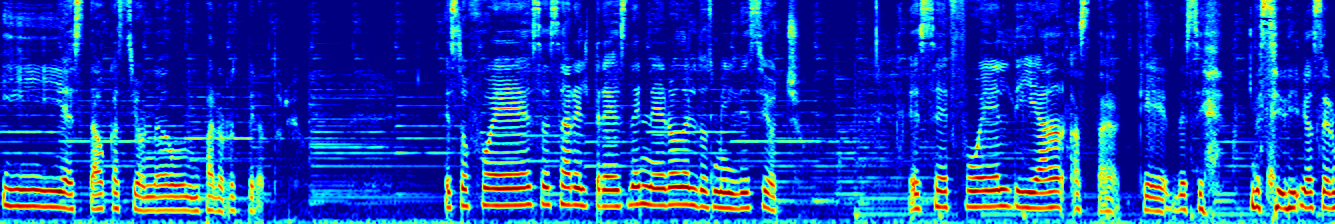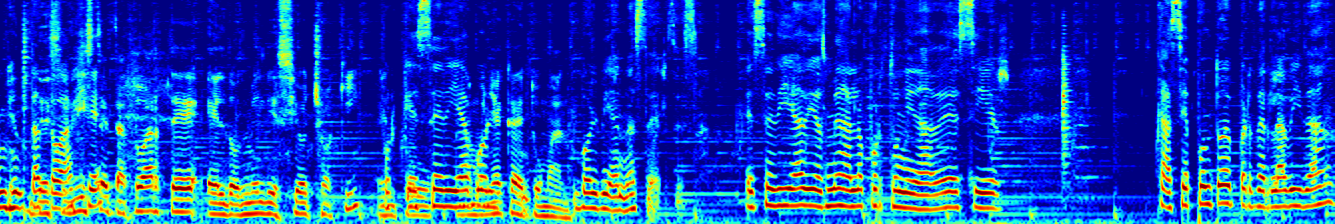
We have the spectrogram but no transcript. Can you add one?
y esta ocasiona un paro respiratorio. Eso fue, César, el 3 de enero del 2018. Ese fue el día hasta que deci- decidí hacerme un tatuaje. Decidiste tatuarte el 2018 aquí. en Porque tu- ese día en la muñeca de tu mano. Volví a nacer, César. Ese día Dios me da la oportunidad de decir, casi a punto de perder la vida,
